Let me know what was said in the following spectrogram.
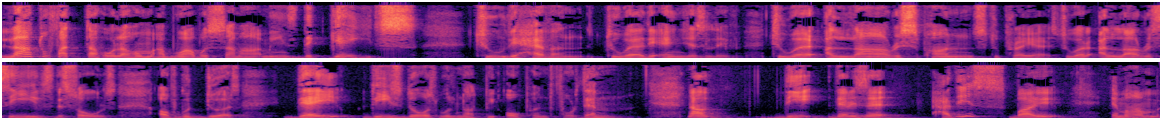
La tufattahu lahum abwabu sama means the gates to the heaven, to where the angels live, to where Allah responds to prayers, to where Allah receives the souls of good doers, they, these doors will not be opened for them. Now, the, there is a hadith by Imam,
